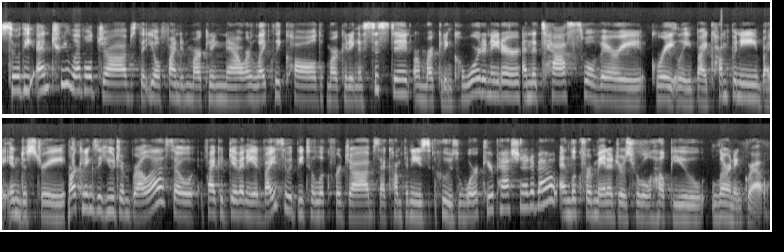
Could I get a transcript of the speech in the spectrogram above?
So, the entry level jobs that you'll find in marketing now are likely called marketing assistant or marketing coordinator, and the tasks will vary greatly by company, by industry. Marketing is a huge umbrella. So, if I could give any advice, it would be to look for jobs at companies whose work you're passionate about and look for managers who will help you learn and grow.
